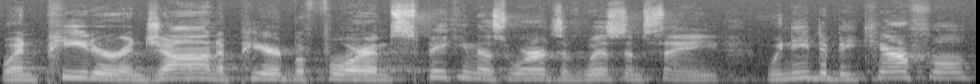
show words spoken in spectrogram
when Peter and John appeared before him, speaking those words of wisdom, saying, We need to be careful,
